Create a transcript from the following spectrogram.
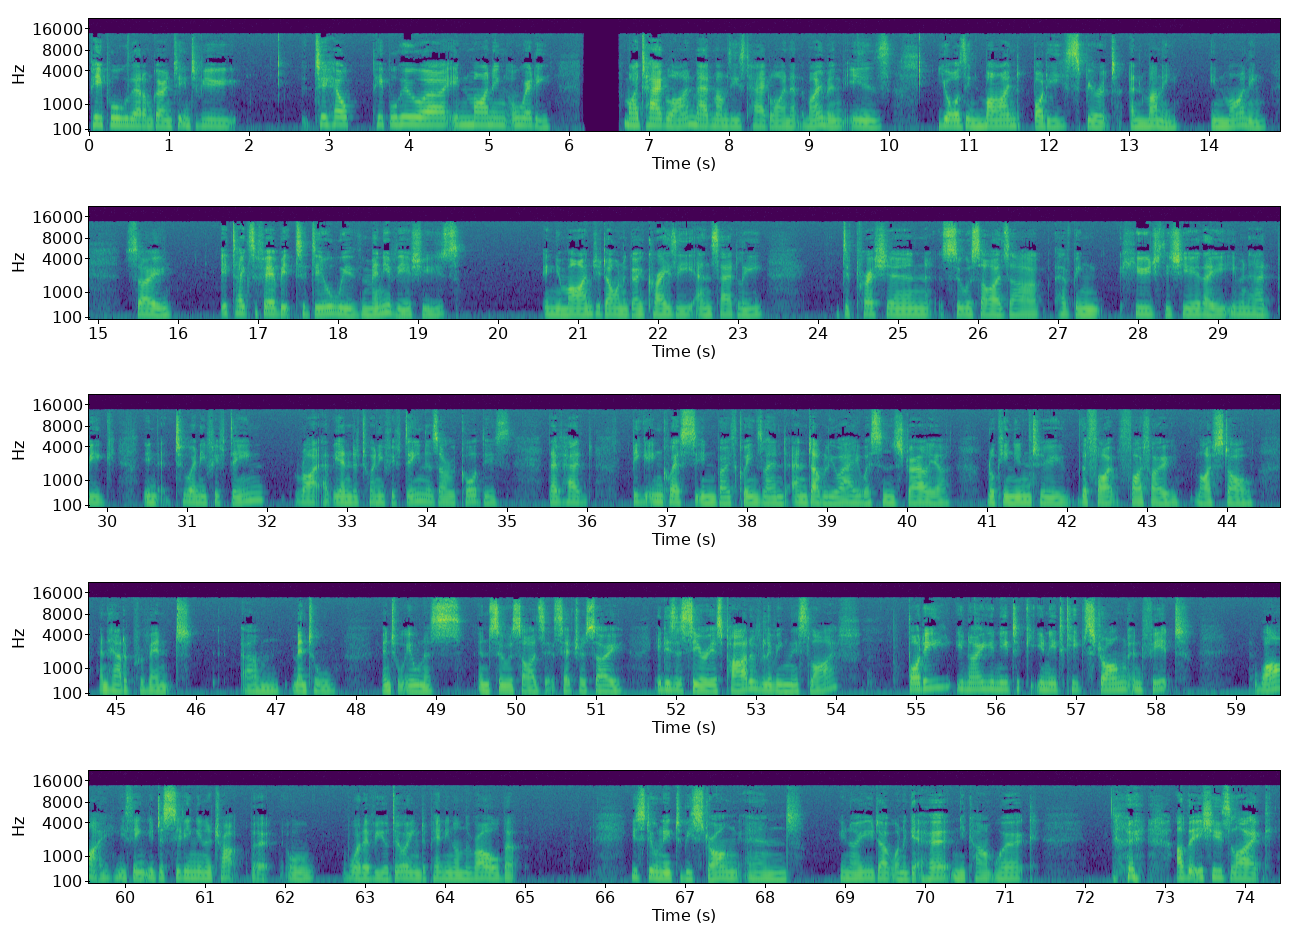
people that I'm going to interview to help people who are in mining already my tagline, Mad Mumsy's tagline at the moment is yours in mind, body, spirit, and money in mining. So it takes a fair bit to deal with many of the issues in your mind. You don't want to go crazy, and sadly, depression, suicides are have been huge this year. They even had big in 2015, right at the end of 2015, as I record this. They've had big inquests in both Queensland and WA, Western Australia, looking into the FIFO lifestyle and how to prevent um, mental mental illness and suicides, etc. So it is a serious part of living this life. Body, you know, you need to you need to keep strong and fit. Why? You think you're just sitting in a truck, but or whatever you're doing, depending on the role, but you still need to be strong and you know you don't want to get hurt and you can't work. Other issues like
